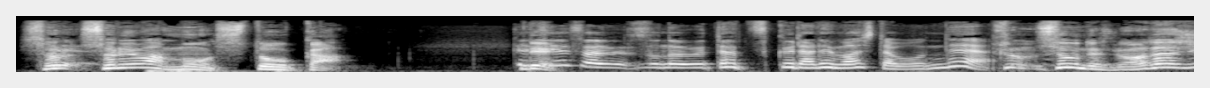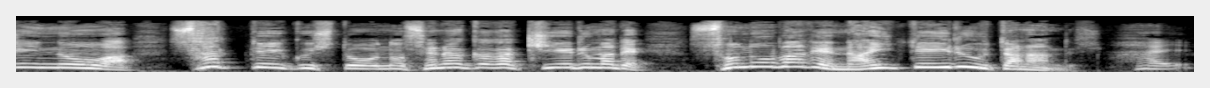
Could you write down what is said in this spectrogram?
それ、それはもうストーカで、でケイさん、その歌作られましたもんねー。。そ、そうです。私のは、去っていく人の背中が消えるまで、その場で泣いている歌なんですよ。はい。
